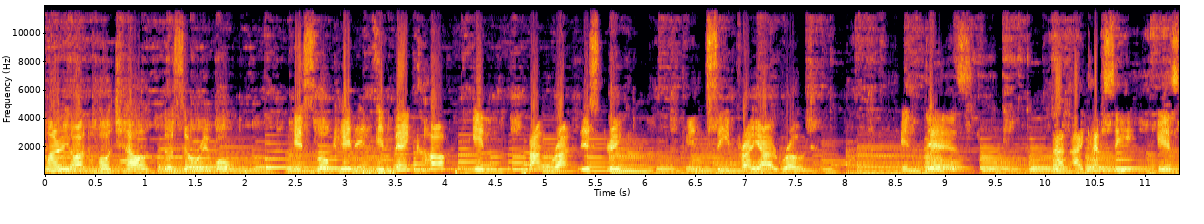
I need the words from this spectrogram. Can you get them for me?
Marriott Hotel The Silivong is located in Bangkok in Bang Rak district in Si Phraya Road. In this, that I can see is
